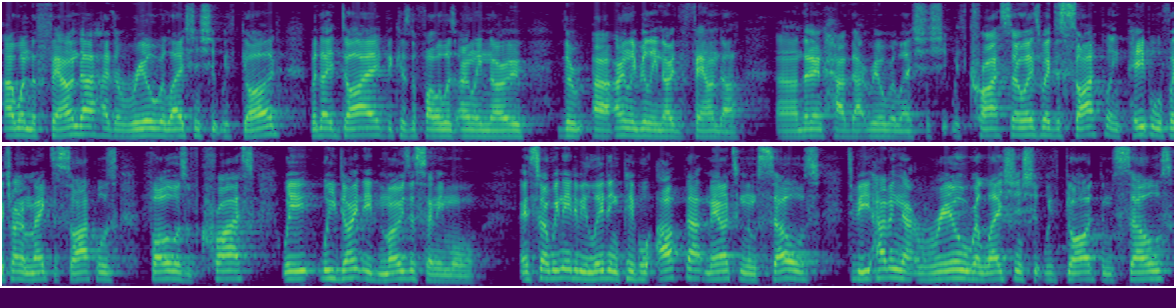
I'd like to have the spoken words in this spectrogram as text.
uh, when the founder has a real relationship with God, but they die because the followers only know the, uh, only really know the founder. Um, they don't have that real relationship with Christ. So, as we're discipling people, if we're trying to make disciples, followers of Christ, we, we don't need Moses anymore. And so we need to be leading people up that mountain themselves to be having that real relationship with God themselves,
